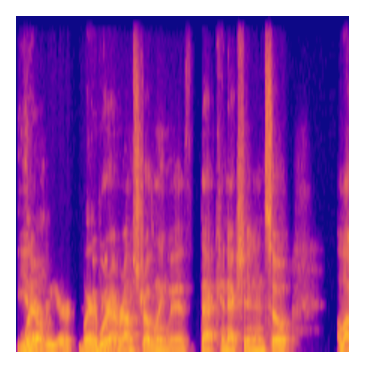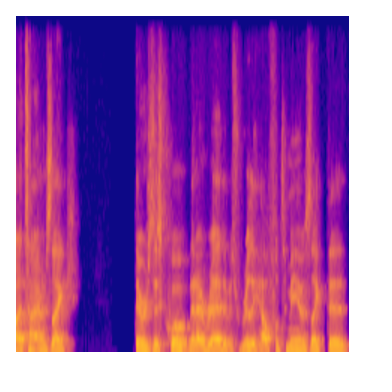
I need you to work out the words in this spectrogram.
you Wherever know you're, wherever. you're wherever. I'm struggling with that connection. And so a lot of times, like there was this quote that I read that was really helpful to me. It was like the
